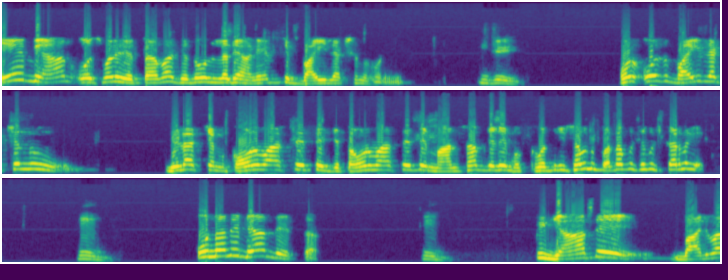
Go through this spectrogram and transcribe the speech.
ਇਹ ਬਿਆਨ ਉਸ ਵੇਲੇ ਦਿੱਤਾ ਵਾ ਜਦੋਂ ਲੁਧਿਆਣੇ ਵਿੱਚ ਬਾਈ ਇਲੈਕਸ਼ਨ ਹੋਣੀ। ਜੀ। ਹੁਣ ਉਸ ਬਾਈ ਇਲੈਕਸ਼ਨ ਨੂੰ ਜਿਹੜਾ ਚਮਕਾਉਣ ਵਾਸਤੇ ਤੇ ਜਿਤਾਉਣ ਵਾਸਤੇ ਤੇ ਮਾਨ ਸਾਹਿਬ ਜਿਹੜੇ ਮੁੱਖ ਮੰਤਰੀ ਸਭ ਨੂੰ ਪਤਾ ਕੁਛ ਕੁਛ ਕਰਨਗੇ। ਹੂੰ। ਉਹਨਾਂ ਨੇ ਬਿਆਨ ਦੇ ਦਿੱਤਾ। ਹੂੰ। ਕਿ ਜਾਂ ਤੇ ਬਾਜਵਾ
